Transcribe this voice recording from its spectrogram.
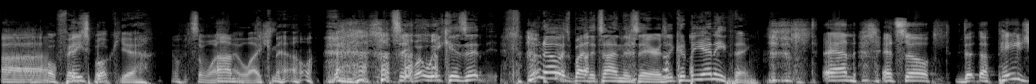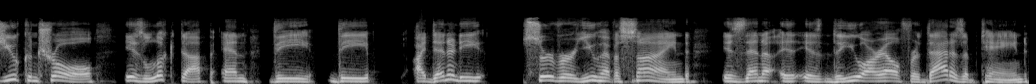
Uh, oh, Facebook. Yeah. What's the one I Um, like now? Let's see. What week is it? Who knows by the time this airs? It could be anything. and and so the the page you control is looked up and the the identity server you have assigned is then a, is the URL for that is obtained.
